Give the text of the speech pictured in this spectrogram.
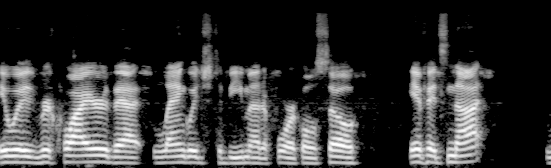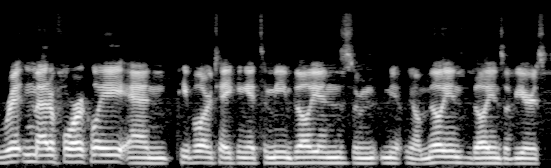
it would require that language to be metaphorical. So if it's not written metaphorically and people are taking it to mean billions and you know millions billions of years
